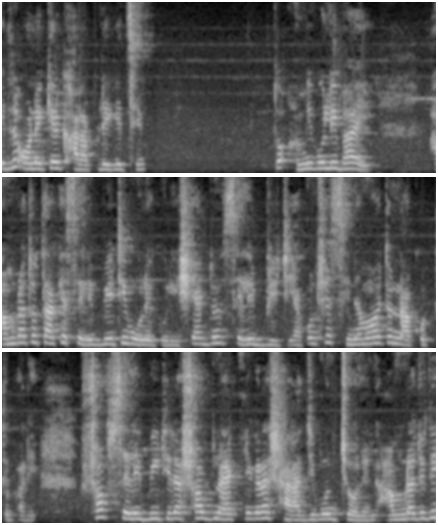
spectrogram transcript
এদের অনেকের খারাপ লেগেছে। তো আমি বলি, ভাই, আমরা তো তাকে সেলিব্রিটি মনে করি, সে একজন সেলিব্রিটি এখন সে সিনেমা হয়তো না করতে পারে। সব সেলিব্রিটিরা সব নায়ক নায়িকারা সারা জীবন চলেন আমরা যদি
